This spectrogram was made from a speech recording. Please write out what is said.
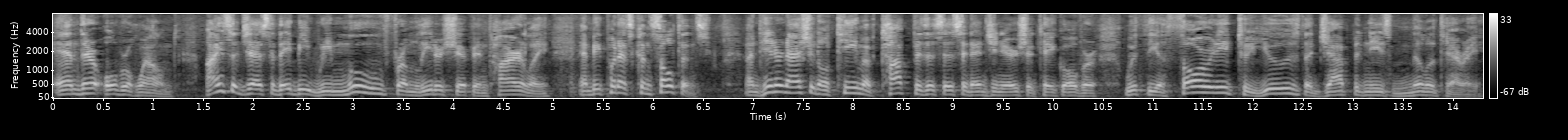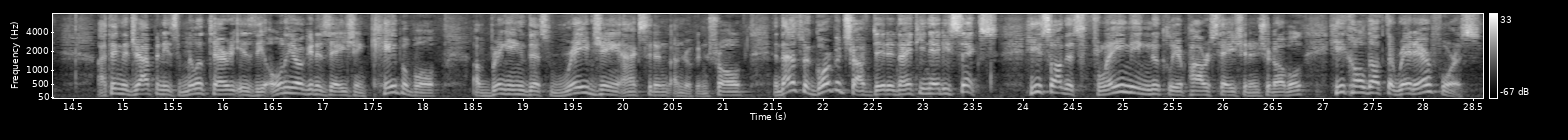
and they're overwhelmed. I suggest that they be removed from leadership entirely and be put as consultants. An international team of top physicists and engineers should take over with the authority to use the Japanese military. I think the Japanese military is the only organization capable of bringing this raging accident under control. And that's what Gorbachev did in 1986. He saw this flaming nuclear power station in Chernobyl. He called up the Red Air Force.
